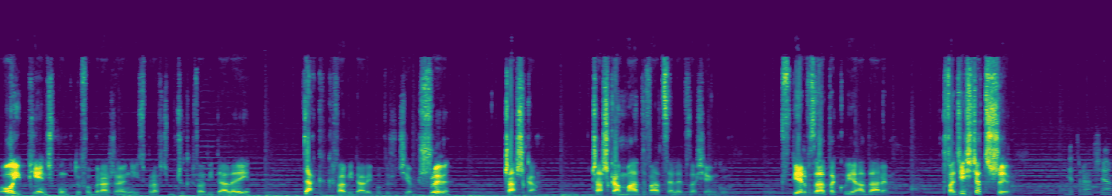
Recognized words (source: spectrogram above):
Oj, 5 punktów obrażeń i sprawdźmy, czy krwawi dalej. Tak, krwawi dalej, bo wyrzuciłem 3. Czaszka. Czaszka ma dwa cele w zasięgu. Wpierw zaatakuje Adarę. 23. Nie trafia.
